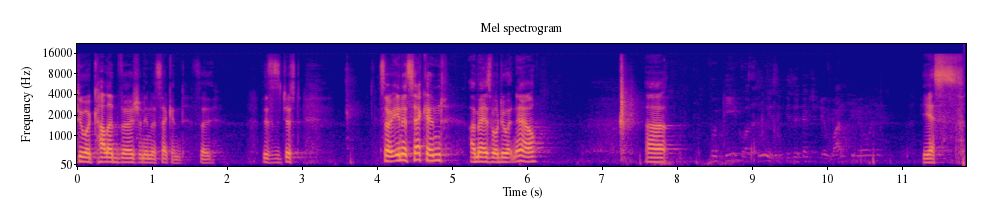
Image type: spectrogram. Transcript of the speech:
do a colored version in a second. So this is just, so in a second, I may as well do it now. Uh, yes.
